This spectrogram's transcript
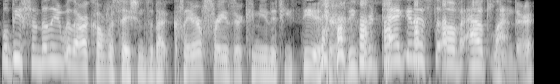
will be familiar with our conversations about Claire Fraser Community Theatre. The protagonist of Outlander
